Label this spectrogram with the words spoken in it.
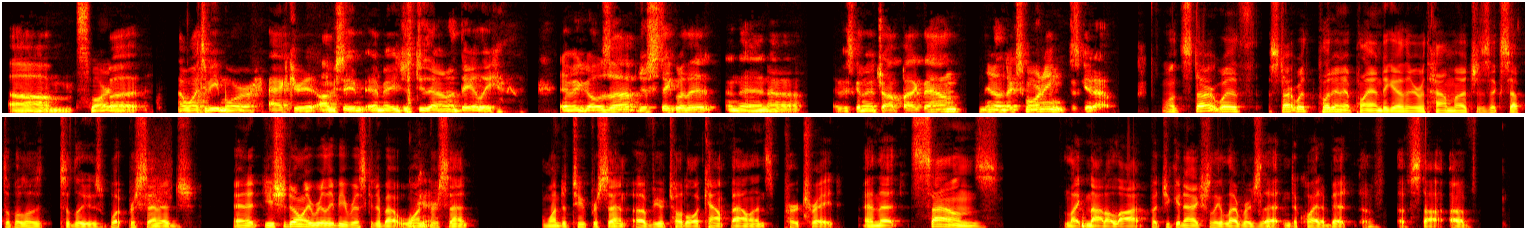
Um, Smart. but I want to be more accurate. Obviously, I may just do that on a daily. if it goes up, just stick with it, and then uh, if it's going to drop back down, you know, the next morning, just get out. Well, start with start with putting a plan together with how much is acceptable to, to lose, what percentage, and it, you should only really be risking about one one to two percent of your total account balance per trade, and that sounds like not a lot, but you can actually leverage that into quite a bit of of stock of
